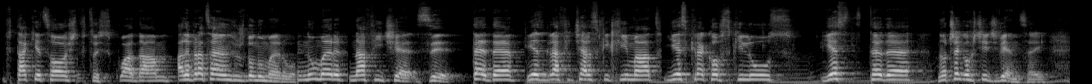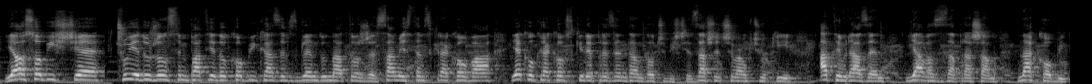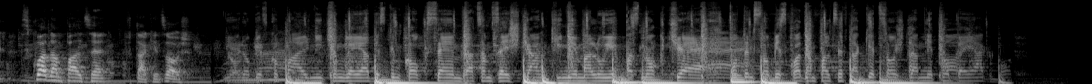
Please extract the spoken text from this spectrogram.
w takie coś, w coś składam, ale wracając już do numeru. Numer na ficie z TD, jest graficiarski klimat, jest krakowski luz Jest TD, no czego chcieć więcej. Ja osobiście czuję dużą sympatię do Kobika ze względu na to, że sam jestem z Krakowa. Jako krakowski reprezentant oczywiście zawsze trzymam kciuki, a tym razem ja Was zapraszam na Kobik. Składam palce w takie coś. Nie robię w kopalni, ciągle jadę z tym koksem Wracam ze ścianki, nie maluję paznokcie Potem sobie składam palce w takie coś Dla mnie to jak.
